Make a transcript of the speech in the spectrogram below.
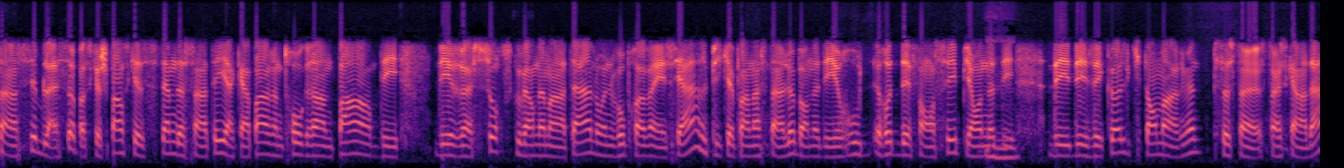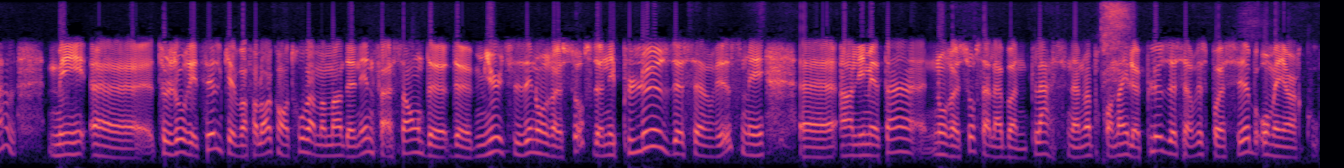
sensible à ça, parce que je pense que le système de santé accapare une trop grande part des, des ressources gouvernementales au niveau provincial, puis que pendant ce temps-là, ben, on a des routes, défoncées, puis on a des, mhm. des, écoles qui tombent en ruine, puis ça, c'est un, un scandale. Mais euh, toujours est-il qu'il va falloir qu'on trouve un moment donné une façon de, mieux utiliser nos ressources, donner plus de services, mais euh, en les mettant nos ressources à la bonne place, finalement, pour qu'on ait le plus de services possible au meilleur coût.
